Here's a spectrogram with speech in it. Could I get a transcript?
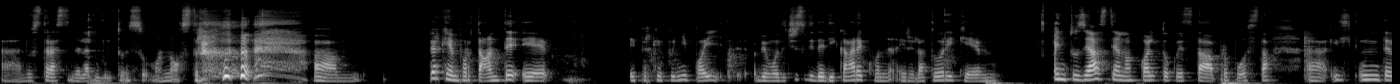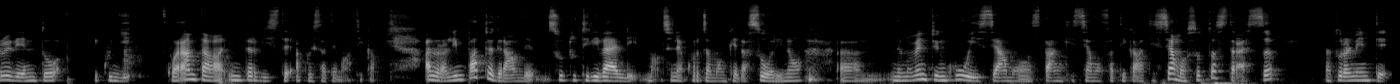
uh, lo stress dell'adulto, insomma, nostro. um, perché è importante e, e, perché quindi poi abbiamo deciso di dedicare con i relatori che entusiasti hanno accolto questa proposta uh, il, un intero evento e quindi 40 interviste a questa tematica. Allora, l'impatto è grande su tutti i livelli, ma ce ne accorgiamo anche da soli, no? Um, nel momento in cui siamo stanchi, siamo faticati, siamo sotto stress, naturalmente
